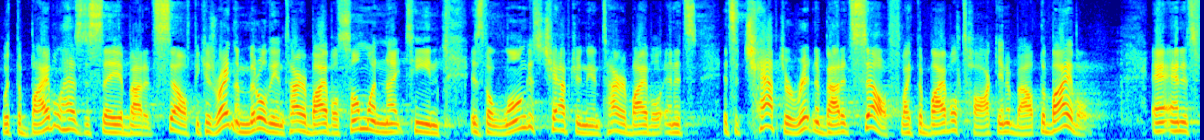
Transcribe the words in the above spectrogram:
what the Bible has to say about itself, because right in the middle of the entire Bible, Psalm 119 is the longest chapter in the entire Bible, and it's, it's a chapter written about itself, like the Bible talking about the Bible. And, and it's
